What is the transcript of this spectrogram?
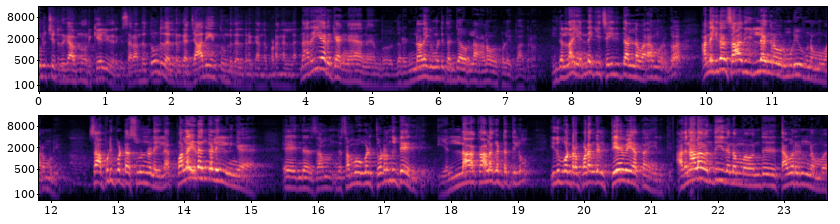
குறிச்சிட்டு இருக்கா அப்படின்னு ஒரு கேள்வி இருக்குது சார். அந்த தூண்டுதல் இருக்கா? ஜாதியின் தூண்டுதல் இருக்கு அந்த படங்களில்? நிறைய இருக்காங்க. நம்ம இந்த ரெண்டு நாளைக்கு முன்னாடி தஞ்சாவூரில் ஆணவ கொலை பார்க்குறோம் இதெல்லாம் என்னைக்கு செய்தித்தாளில் வராமல் இருக்கோ அன்னைக்கு தான் சாதி இல்லைங்கிற ஒரு முடிவுக்கு நம்ம வர முடியும். ஸோ அப்படிப்பட்ட சூழ்நிலையில் பல இடங்களில் நீங்கள் இந்த சம் இந்த சம்பவங்கள் தொடர்ந்துகிட்டே இருக்குது எல்லா காலகட்டத்திலும் இது போன்ற படங்கள் தேவையாக தான் இருக்குது அதனால் வந்து இதை நம்ம வந்து தவறுன்னு நம்ம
